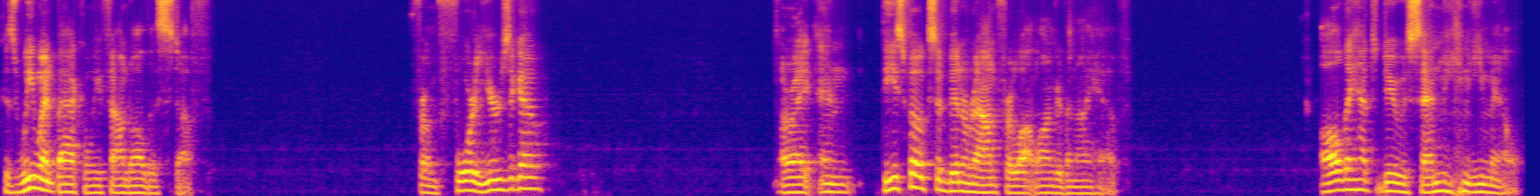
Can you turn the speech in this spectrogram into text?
Because we went back and we found all this stuff from four years ago. All right. And these folks have been around for a lot longer than I have. All they had to do was send me an email.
